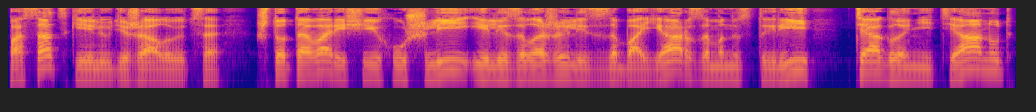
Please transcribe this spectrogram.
Посадские люди жалуются, что товарищи их ушли или заложились за бояр, за монастыри, тягло не тянут,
